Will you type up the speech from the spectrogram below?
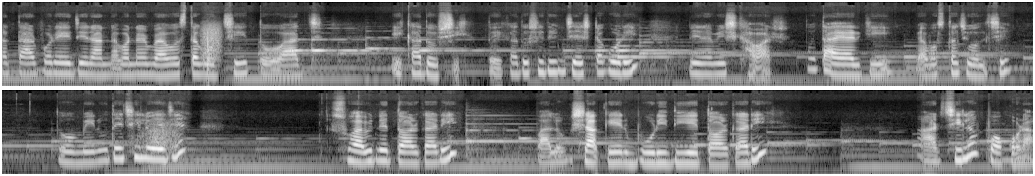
আর তারপরে এই যে রান্নাবান্নার ব্যবস্থা করছি, তো আজ একাদশী। তো একাদশী দিন চেষ্টা করি নিরামিষ খাওয়ার তো তাই আর কি ব্যবস্থা চলছে। তো মেনুতে ছিল এই যে সোয়াবিনের তরকারি, পালং শাকের বড়ি দিয়ে তরকারি, আর ছিল পকোড়া।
